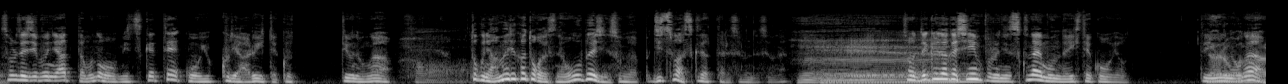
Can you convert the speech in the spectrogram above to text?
それで自分に合ったものを見つけて、こう、ゆっくり歩いていくっていうのが、特にアメリカとかですね、欧米人、その実は好きだったりするんですよね。そのできるだけシンプルに少ないもので生きていこうよっていうのが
